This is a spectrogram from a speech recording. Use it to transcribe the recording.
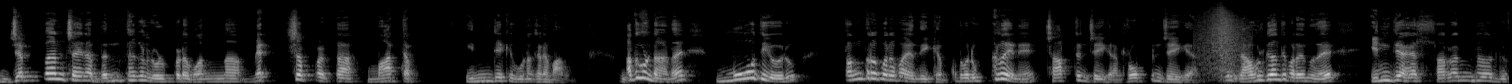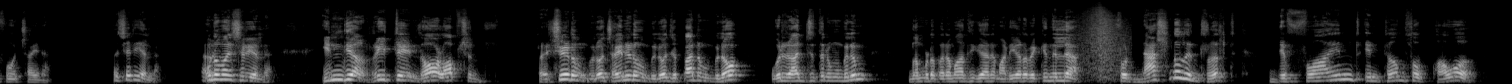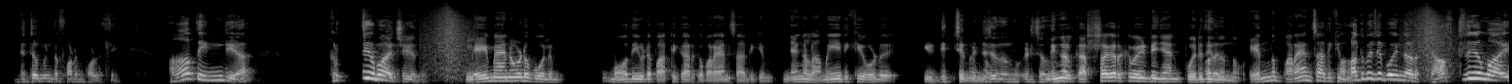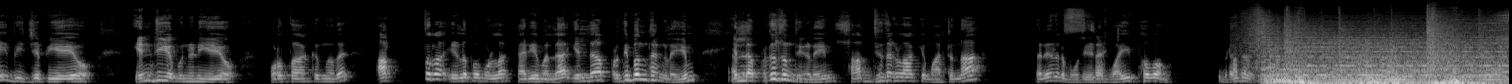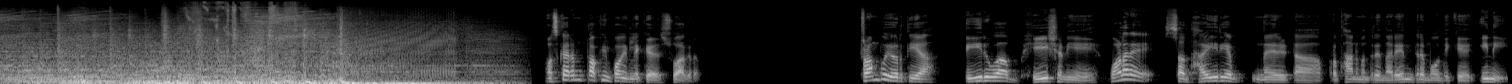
Japan China ബന്ധങ്ങളിൽ ഉൾപ്പെടെ വന്ന മെച്ചപ്പെട്ട മാറ്റം ഇന്ത്യയ്ക്ക് ഗുണകരമാകും. അതുകൊണ്ടാണ് മോദി ഒരു തന്ത്രപരമായ നീക്കം അതുപോലെ ഉക്രൈനെ ചാർട്ടൻ ചെയ്യുക ഡ്രോപ്പിൻ ചെയ്യുകയാണ്. ഇതിൽ രാഹുൽ ഗാന്ധി പറയുന്നത് India has surrendered before China അത് ശരിയല്ല. പൂർണമായും ശരിയല്ല. ഇന്ത്യ റീറ്റെയിൻ ഓൾ ഓപ്ഷൻസ് റഷ്യയുടെ മുമ്പിലോ ചൈനയുടെ മുമ്പിലോ ജപ്പാന്റെ മുമ്പിലോ ഒരു രാജ്യത്തിന് മുമ്പിലും നമ്മുടെ പരമാധികാരം അടിയറ വെക്കുന്നില്ല. So national interest defined in terms of power determine the foreign policy അത് ഇന്ത്യ കൃത്യമായി ചെയ്യുന്നു. ലേമാനോട് പോലും മോദിയുടെ പാർട്ടിക്കാർക്ക് പറയാൻ സാധിക്കും ഞങ്ങൾ അമേരിക്കയോട് ഇടിച്ചു നിന്നു. നിങ്ങൾ കർഷകർക്ക് വേണ്ടി ഞാൻ പൊരുതി. നിന്നു എന്ന് പറയാൻ സാധിക്കുന്നു. അത് വലിയ പോയിന്റാണ് രാഷ്ട്രീയമായി ബി ജെ പിയെയോ എൻ ഡി എ മുന്നണിയെയോ പുറത്താക്കുന്നത് അത്ര എളുപ്പമുള്ള കാര്യമല്ല. എല്ലാ പ്രതിബന്ധങ്ങളെയും എല്ലാ പ്രതിസന്ധികളെയും സാധ്യതകളാക്കി മാറ്റുന്ന നരേന്ദ്രമോദിയുടെ വൈഭവം ഇവിടെ നമസ്കാരം. ടോക്കിംഗ് പോയിന്റിലേക്ക് സ്വാഗതം. ട്രംപ് ഉയർത്തിയ തീരുവ ഭീഷണിയെ വളരെ സധൈര്യം നേരിട്ട പ്രധാനമന്ത്രി നരേന്ദ്രമോദിക്ക് ഇനി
